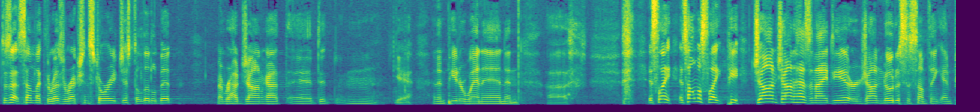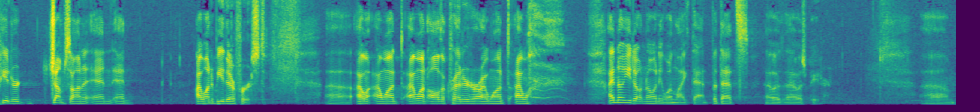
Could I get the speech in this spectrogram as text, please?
Does that sound like the resurrection story just a little bit? Remember how John got uh, did, mm, yeah, and then Peter went in and uh, it's like it's almost like P- John John has an idea or John notices something and Peter jumps on it and and I want to be there first. Uh, I want I want I want all the credit or I want I want. I know you don't know anyone like that, but that's that was that was Peter. Um,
